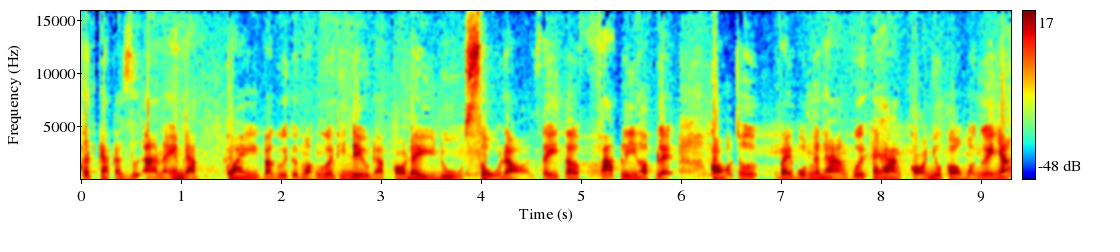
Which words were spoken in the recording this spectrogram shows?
Tất cả các dự án em đã quay và gửi tới mọi người thì đều đã có đầy đủ sổ đỏ, giấy tờ pháp lý hợp lệ Có hỗ trợ vay vốn ngân hàng với khách hàng có nhu cầu mọi người nhé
